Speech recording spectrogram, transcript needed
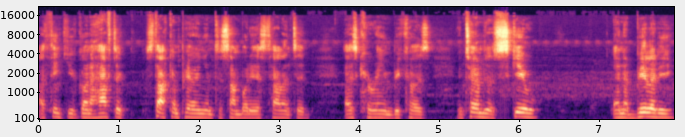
I think you're gonna have to start comparing him to somebody as talented as Kareem because in terms of skill and ability,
